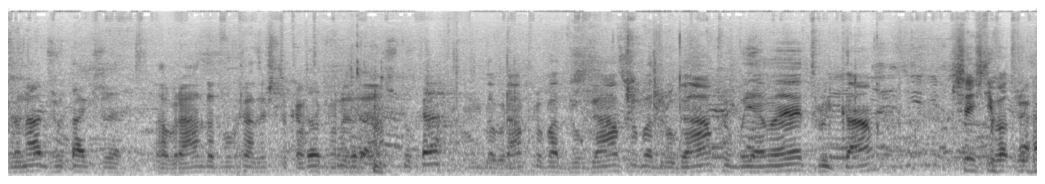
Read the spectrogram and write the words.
w zanadrzu, także Dobra, do dwóch razy sztuka w do takim dwóch razie. razy sztuka. Dobra, próba druga, próba druga, próbujemy, trójka. Szczęśliwa trójka?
